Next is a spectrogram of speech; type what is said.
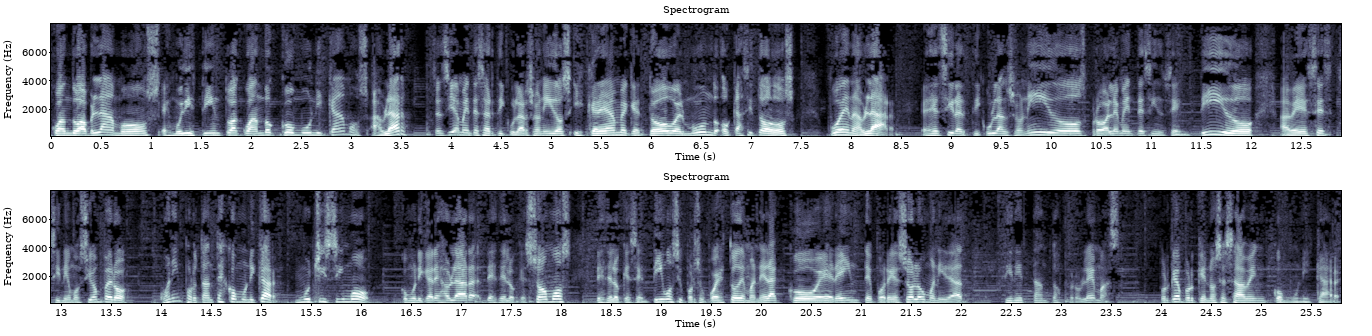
Cuando hablamos es muy distinto a cuando comunicamos. Hablar sencillamente es articular sonidos y créanme que todo el mundo o casi todos pueden hablar. Es decir, articulan sonidos, probablemente sin sentido, a veces sin emoción, pero ¿cuán importante es comunicar? Muchísimo. Comunicar es hablar desde lo que somos, desde lo que sentimos y por supuesto de manera coherente. Por eso la humanidad tiene tantos problemas. ¿Por qué? Porque no se saben comunicar.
